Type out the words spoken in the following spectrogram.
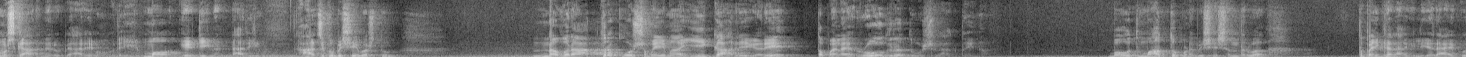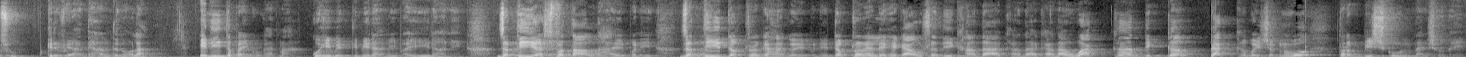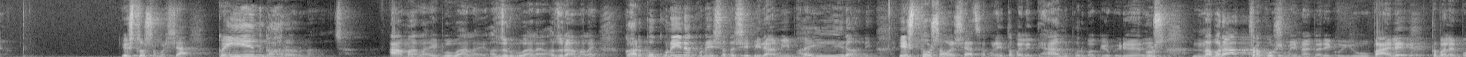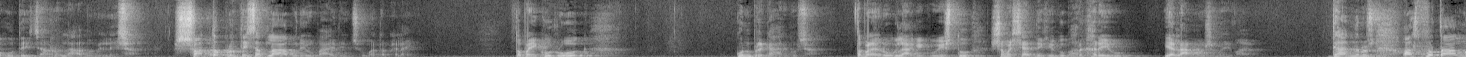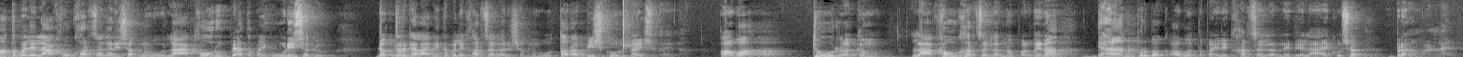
नमस्कार मेरो प्यारे महोदय म एडी भण्डारी। आजको विषयवस्तु नवरात्रको समयमा यी कार्य गरे तपाईँलाई रोग र दोष लाग्दैन। बहुत महत्त्वपूर्ण विषय सन्दर्भ तपाईँका लागि लिएर आएको छु। कृपया ध्यान दिनुहोला। यदि तपाईँको घरमा कोही व्यक्ति बिरामी भइरहने जति अस्पताल धाए पनि जति डक्टर कहाँ गए पनि डक्टरले लेखेका औषधि खाँदा खाँदा खाँदा वाक्क दिक्क प्याक्क भइसक्नुभयो तर बिसको उन्नाइस हुँदैन। यस्तो समस्या कैयन घरहरूमा हुन्छ। आमालाई बुबालाई हजुरबुवालाई हजुरआमालाई घरको कुनै न कुनै सदस्य बिरामी भइरहने। यस्तो समस्या छ भने तपाईँले ध्यानपूर्वक यो भिडियो हेर्नुहोस्। नवरात्रको समयमा गरेको यो उपायले तपाईँलाई बहुतै चाँडो लाभ मिल्नेछ। शत प्रतिशत लाभ हुने उपाय दिन्छु म तपाईँलाई। तपाईँको रोग कुन प्रकारको छ? तपाईँलाई रोग लागेको यस्तो समस्या देखेको भर्खरै हो या लामो समय भयो? ध्यान दिनुहोस् अस्पतालमा तपाईँले लाखौँ खर्च गरिसक्नुभयो लाखौँ रुपियाँ तपाईँको उडिसक्यो डक्टरका लागि तपाईँले खर्च गरिसक्नुभयो तर बिसको उन्नाइस भएन। अब त्यो रकम लाखौँ खर्च गर्न पर्दैन ध्यानपूर्वक अब तपाईँले खर्च गर्ने बेला आएको छ ब्राह्मणलाई।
